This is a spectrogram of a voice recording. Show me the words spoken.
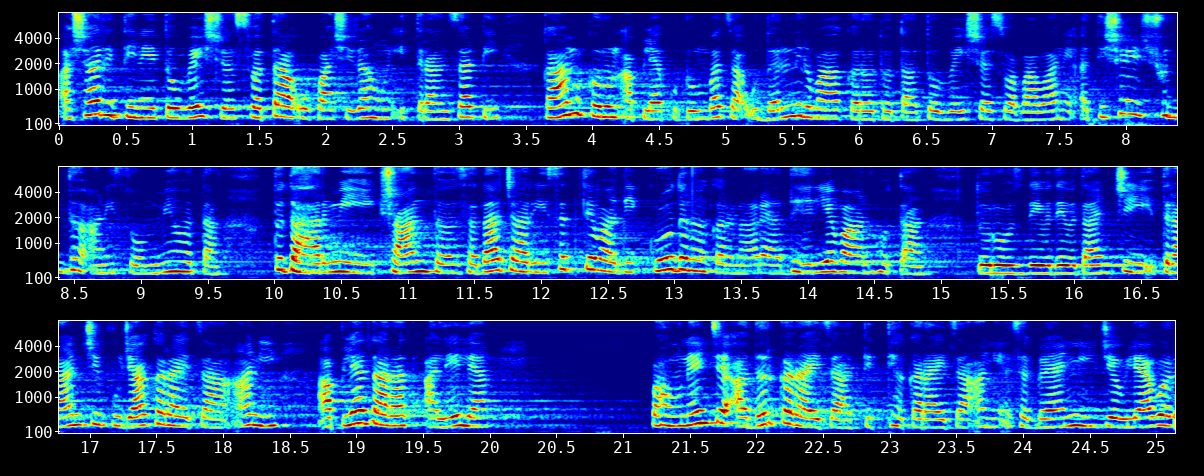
अशा रीतीने तो वैश्य स्वतः उपाशी राहून इतरांसाठी काम करून आपल्या कुटुंबाचा उदरनिर्वाह करत होता. तो वैश्य स्वभावाने अतिशय शुद्ध आणि सौम्य होता. तो धार्मिक शांत सदाचारी सत्यवादी क्रोध न करणाऱ्या धैर्यवान होता. तो रोज देवदेवतांची इतरांची पूजा करायचा आणि आपल्या दारात आलेल्या पाहुण्यांचे आदर करायचा तिथ्य करायचा आणि सगळ्यांनी जेवल्यावर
